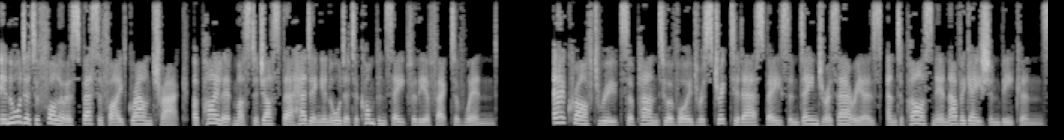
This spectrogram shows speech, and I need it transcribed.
In order to follow a specified ground track, a pilot must adjust their heading in order to compensate for the effect of wind. Aircraft routes are planned to avoid restricted airspace and dangerous areas, and to pass near navigation beacons.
